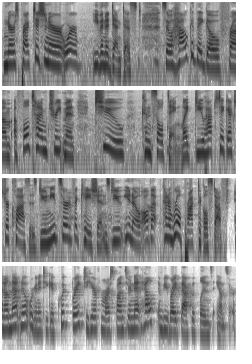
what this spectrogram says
nurse practitioner or even a dentist. So how could they go from a full-time treatment to consulting? Like do you have to take extra classes? Do you need certifications? Do you, you know, all that kind of real practical stuff? And on that note, we're going to take a quick break to hear from our sponsor, Net Health, and be right back with Lynn's answer.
